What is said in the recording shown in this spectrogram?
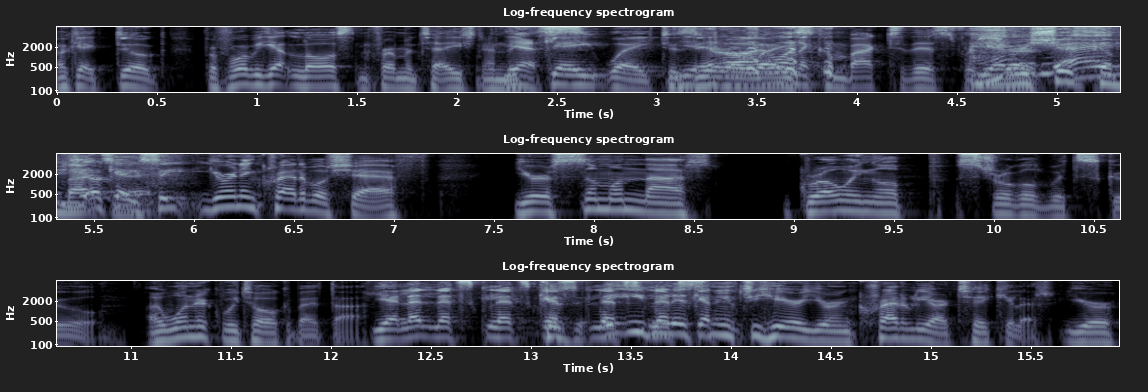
Okay, Doug, before we get lost in fermentation and the Yes. gateway to Yeah. zero I want to come back to this for Yeah, sure. we should come back you- to Okay, it. so you're an incredible chef. You're someone that growing up struggled with school. I wonder can we talk about that? Yeah, let, let's let's get let's, even let's get listening to you here, you're incredibly articulate. You're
